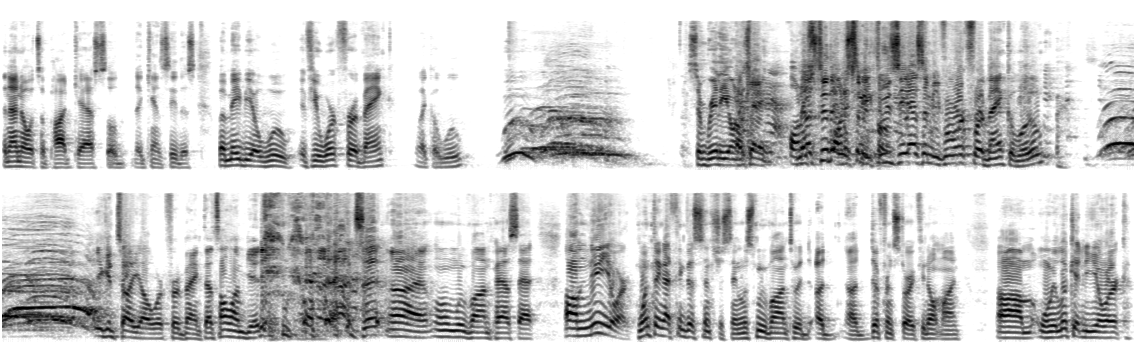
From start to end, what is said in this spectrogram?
and I know it's a podcast, so they can't see this, but maybe a woo. If you work for a bank, like a woo. Some really honest. Okay, honest, let's do that with honest some people. enthusiasm. If you work for a bank, a woo. You can tell y'all work for a bank. That's all I'm getting. that's it. All right, we'll move on past that. Um, New York. One thing I think that's interesting. Let's move on to a, a, a different story, if you don't mind. Um, when we look at New York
